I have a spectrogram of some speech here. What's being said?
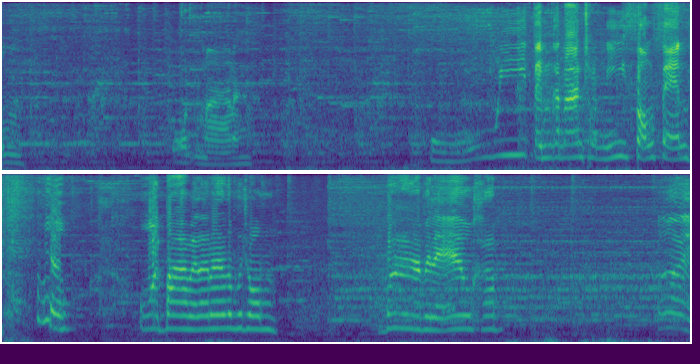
มโคตรมานะโอ้ยเต็มกระดานช็อตนี้สองแสนโอ้โอ้ยบ้าไปแล้วนะท่านผู้ชม บ้าไปแล้วครับ เฮ้ย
